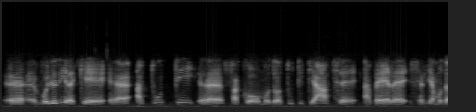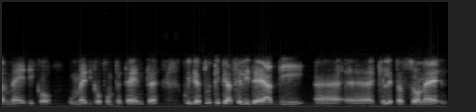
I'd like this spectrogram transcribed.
Eh, voglio dire che eh, a tutti eh, fa comodo, a tutti piace avere, se andiamo dal medico, un medico competente, quindi a tutti piace l'idea di, eh, eh, che le persone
